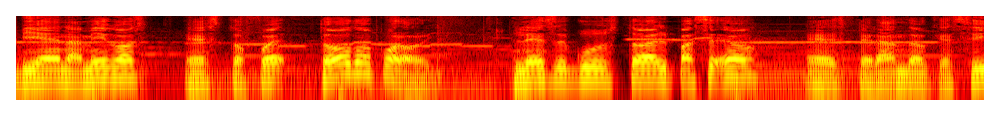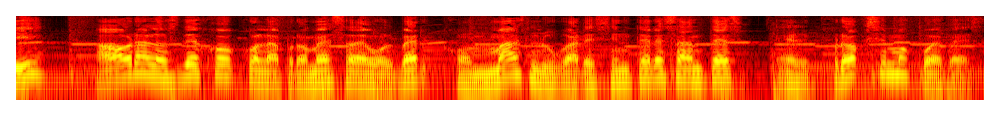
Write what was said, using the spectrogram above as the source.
Bien amigos, esto fue todo por hoy. ¿Les gustó el paseo? Esperando que sí, ahora los dejo con la promesa de volver con más lugares interesantes el próximo jueves.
